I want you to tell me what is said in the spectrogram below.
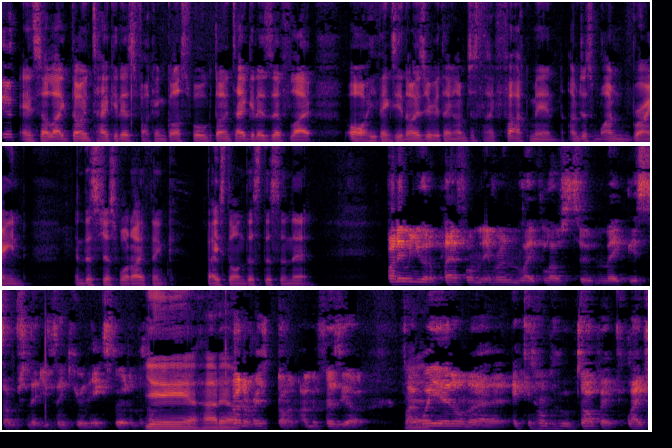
Yeah. And so like, don't take it as fucking gospel. Don't take it as if like, oh, he thinks he knows everything. I'm just like, fuck, man. I'm just one brain, and this is just what I think based on this, this, and that. Funny when you got a platform, everyone like loves to make the assumption that you think you're an expert on the Yeah, yeah, yeah hard I run a restaurant. I'm a physio. If I weigh in on a economical topic, like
